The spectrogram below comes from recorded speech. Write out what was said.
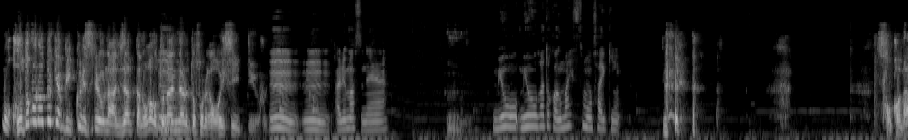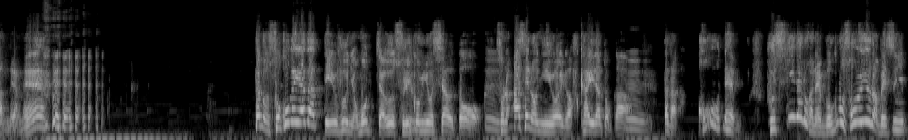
もう子供の時はびっくりするような味だったのが大人になるとそれが美味しいっていうふううん、になる。うん。ありますね。うんみょう、みょうがとかうまいっすもん、最近。そこなんだよね。多分そこが嫌だっていうふうに思っちゃう刷り込みをしちゃうと、うんその汗の匂いが不快だとか、うん。ただ、こうね、不思議なのがね、僕もそういうのは別に、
